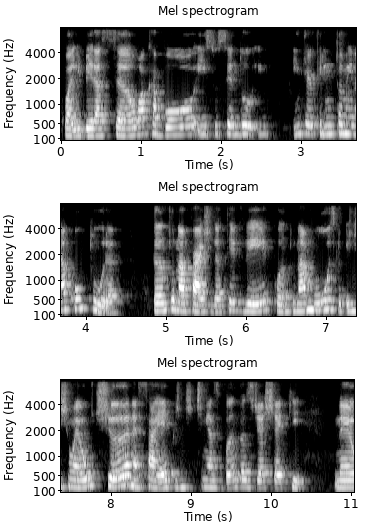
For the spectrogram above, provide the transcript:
com a liberação acabou isso sendo interferindo também na cultura tanto na parte da TV quanto na música, porque a gente tinha o El Chan nessa época, a gente tinha as bandas de axé que né,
